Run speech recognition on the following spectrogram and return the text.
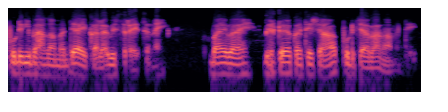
पुढील भागामध्ये ऐकायला विसरायचं नाही. Bye bye. भेटूया कथेच्या पुढच्या भागामध्ये.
